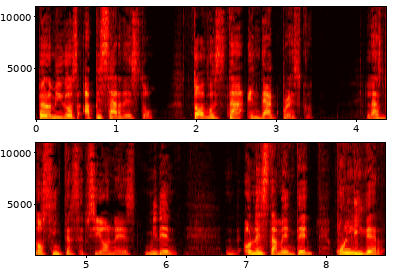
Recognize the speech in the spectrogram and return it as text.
Pero amigos, a pesar de esto, todo está en Dak Prescott. Las dos intercepciones, miren, honestamente, un líder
